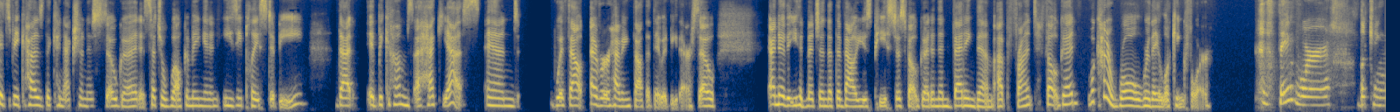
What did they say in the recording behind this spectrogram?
it's because the connection is so good. It's such a welcoming and an easy place to be that it becomes a heck yes. And without ever having thought that they would be there. So I know that you had mentioned that the values piece just felt good and then vetting them up front felt good. What kind of role were they looking for? They were looking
